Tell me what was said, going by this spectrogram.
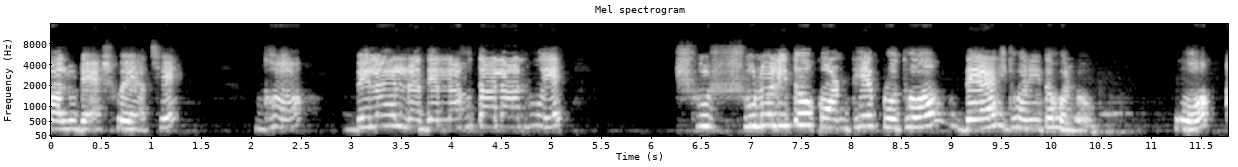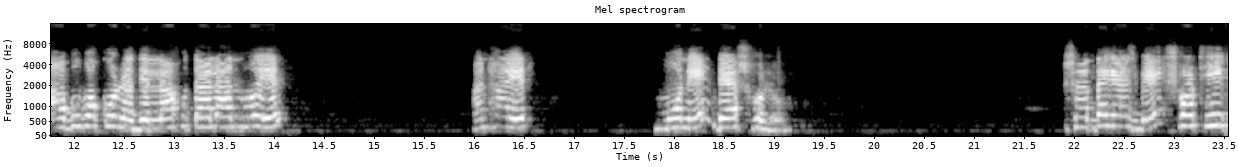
বালু ড্যাশ হয়ে আছে। ঘ বেলাল রাদিয়াল্লাহু তাআলা আনহু এর সুললিত কণ্ঠে প্রথম ড্যাশ ধ্বনিত হলো। ও আবু বকর রাদিয়াল্লাহু তাআলা আনহু এর আনহা এর মনে ড্যাশ হলো। সাত দাগে আসবে সঠিক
